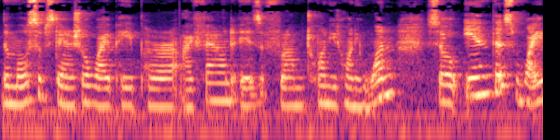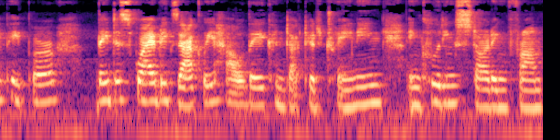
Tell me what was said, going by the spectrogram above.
The most substantial white paper I found is from 2021. So in this white paper, they described exactly how they conducted training, including starting from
